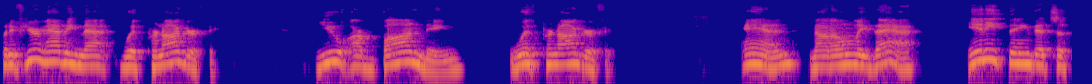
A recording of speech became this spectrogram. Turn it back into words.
But if you're having that with pornography, you are bonding with pornography. And not only that, anything that's a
